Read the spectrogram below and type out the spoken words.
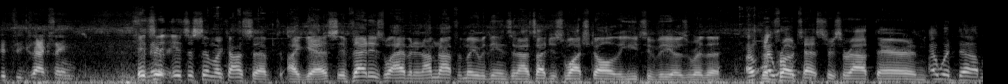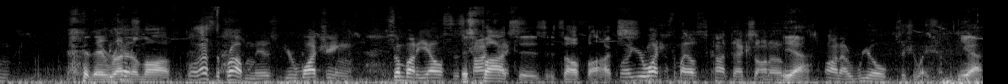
it's the exact same. It's a, it's a similar concept, I guess. If that is what happened, and I'm not familiar with the ins and outs, I just watched all the YouTube videos where the, I- the I- protesters are out there and I would. Um, they're running them off. Well, that's the problem is you're watching somebody else's. It's. Foxes. It's all Fox. Well, you're watching somebody else's context on a Yeah. on a real situation. Yeah.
